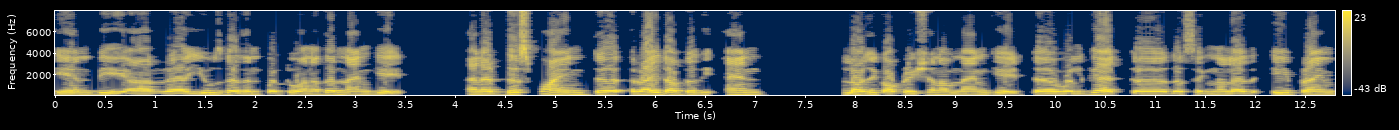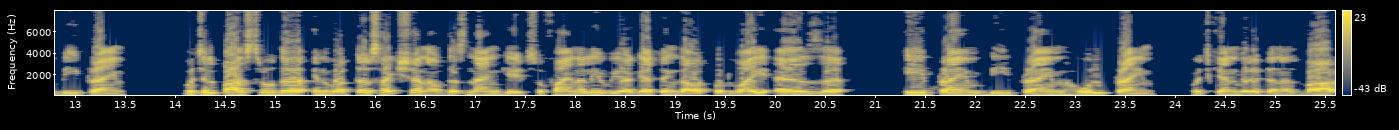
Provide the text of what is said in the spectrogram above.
A and B are uh, used as input to another NAND gate and at this point uh, right after the AND logic operation of NAND gate uh, will get uh, the signal as A prime B prime which will pass through the inverter section of this NAND gate. So finally we are getting the output Y as uh, A prime B prime whole prime which can be written as bar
